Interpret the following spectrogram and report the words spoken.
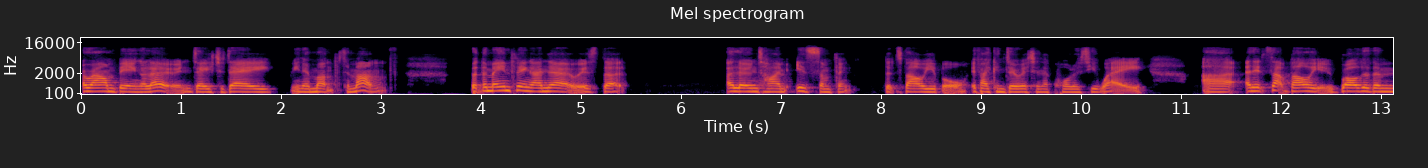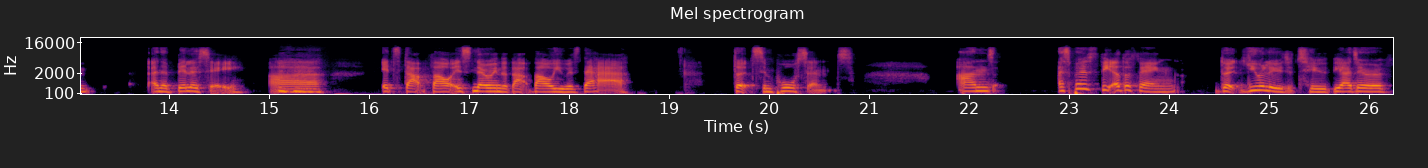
around being alone day to day, you know, month to month. But the main thing I know is that alone time is something that's valuable if I can do it in a quality way. Uh, and it's that value rather than an ability. Uh, mm-hmm. It's that value, it's knowing that that value is there that's important. And I suppose the other thing that you alluded to, the idea of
